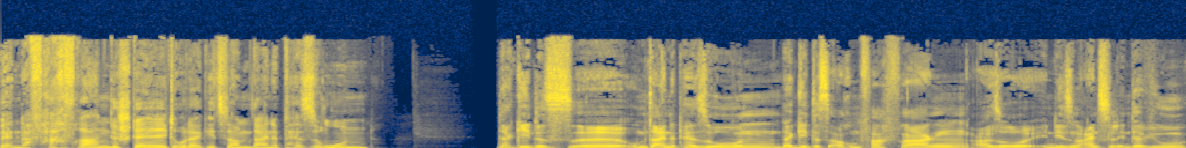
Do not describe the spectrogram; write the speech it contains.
werden da Fachfragen gestellt oder geht es da um deine Person? Da geht es äh, um deine Person, da geht es auch um Fachfragen. Also in diesem Einzelinterview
